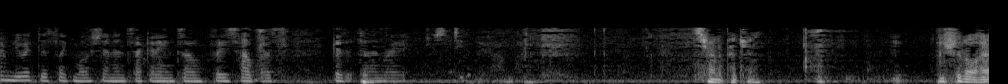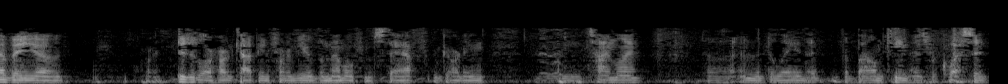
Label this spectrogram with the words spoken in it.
I'm new at this, like, motion and seconding, so please help us get it done right. Just trying to pitch in. You should all have a uh, digital or hard copy in front of you of the memo from staff regarding the timeline and the delay that the Baum team has requested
